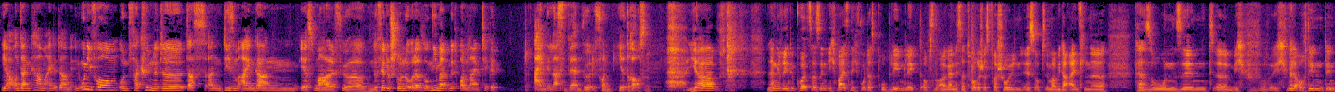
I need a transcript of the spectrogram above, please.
Ja, und dann kam eine Dame in Uniform und verkündete, dass an diesem Eingang erstmal für eine Viertelstunde oder so niemand mit Online-Ticket eingelassen werden würde von hier draußen. Ja, lange Rede, kurzer Sinn. Ich weiß nicht, wo das Problem liegt, ob es ein organisatorisches Verschulden ist, ob es immer wieder einzelne Personen sind. Ähm, ich, ich will auch den, den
